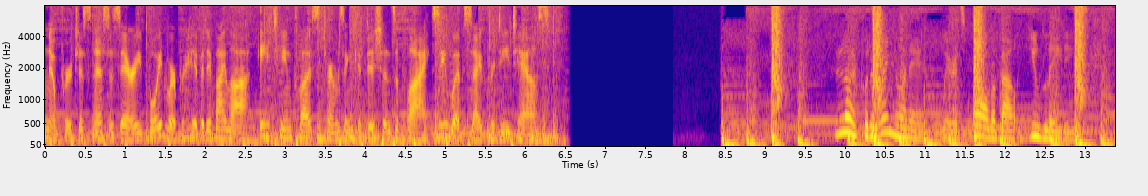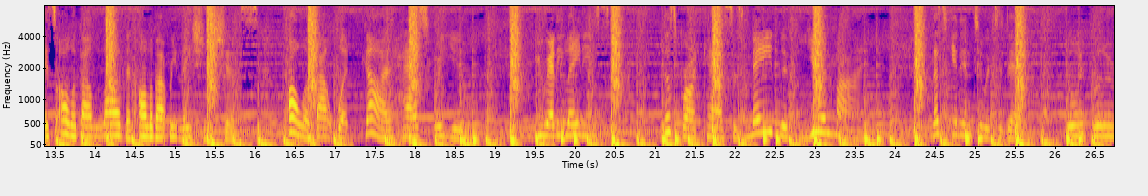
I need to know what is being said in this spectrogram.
No purchase necessary. Void where prohibited by law. 18 plus terms and conditions apply. See website for details. Lord put a ring on it where it's all about you ladies. It's all about love and all about relationships. All about what God has for you. You ready, ladies? This broadcast is made with you in mind. Let's get into it today. Lord, put a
